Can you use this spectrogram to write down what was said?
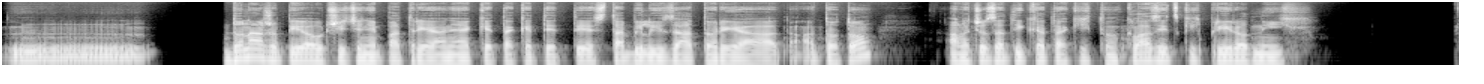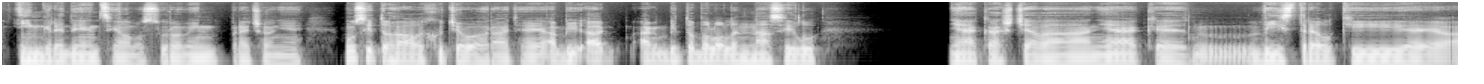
Mm, Do nášho piva určite nepatria nejaké také tie, tie stabilizátory a, a toto, ale čo sa týka takýchto klasických prírodných ingrediencií alebo surovín, prečo nie? Musí toho ale chuťovo hrať, hej? Aby, ak, ak by to bolo len na silu, nejaká šťava, nejaké výstrelky, hej, a,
